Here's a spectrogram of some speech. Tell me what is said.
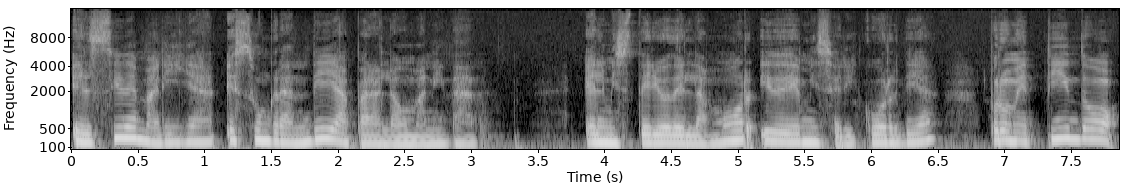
El sí de María es un gran día para la humanidad. El misterio del amor y de misericordia prometido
